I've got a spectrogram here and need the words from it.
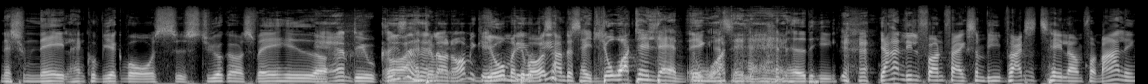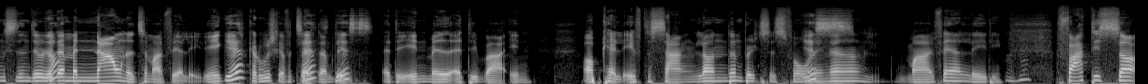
national, han kunne virke vores øh, styrker og svagheder. Ja, men det er jo Og han- grisehandleren om igen. Jo, men det, Det var også det. ham, der sagde, lorteland! ikke? Altså, Lorteland. han, han havde det hele. Ja. Jeg har en lille fun fact, som vi faktisk talte om for meget længe siden. Det var Nå. det der med navnet til My Fair Lady, ikke? Ja. Kan du huske, at jeg fortalte Ja, om det? yes. At det endte med, at det var en opkald efter sangen London Bridge is falling Yes. down, My Fair Lady. Mhm. Faktisk så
